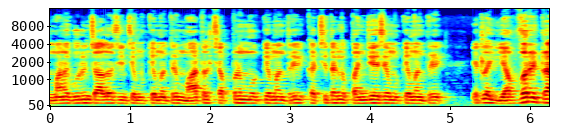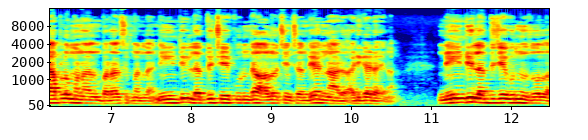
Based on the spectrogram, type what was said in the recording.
మన గురించి ఆలోచించే ముఖ్యమంత్రి మాటలు చెప్పని ముఖ్యమంత్రి ఖచ్చితంగా పనిచేసే ముఖ్యమంత్రి ఇట్లా ఎవరి ట్రాప్లో మనల్ని పడాల్సి మనలా నీ ఇంటికి లబ్ధి చేయకుండా ఆలోచించండి అని నాడు అడిగాడు ఆయన. నీ ఇంటికి లబ్ధి చేకూరు నువ్వు చూడాల.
